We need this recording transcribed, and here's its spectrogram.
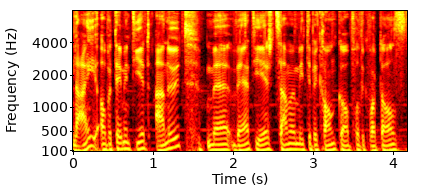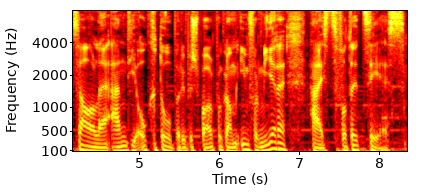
Nein, aber dementiert auch nicht. Man werde erst zusammen mit der Bekanntgabe der Quartalszahlen Ende Oktober über das Sparprogramm informieren, heisst es von der CS.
